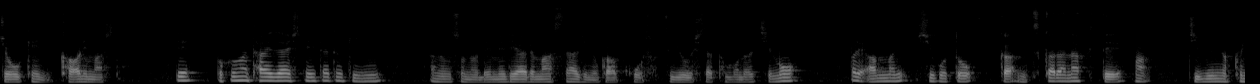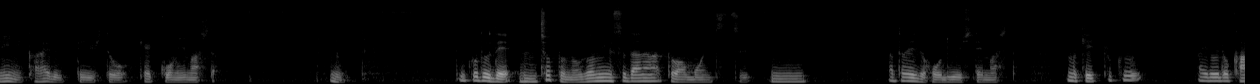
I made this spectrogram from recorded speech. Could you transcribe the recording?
条件に変わりました。で僕が滞在していた時にあのそのレメディアルマッサージの学校を卒業した友達もやっぱりあんまり仕事が見つからなくて、まあ、自分の国に帰るっていう人を結構見ました。うん、ということで、うん、ちょっと望み薄だなとは思いつつ、うんまあ、とりあえず保留してました。まあ、結局、まあ、いろいろ考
